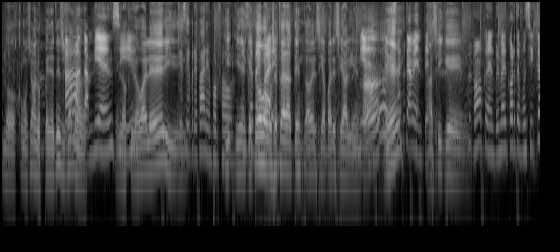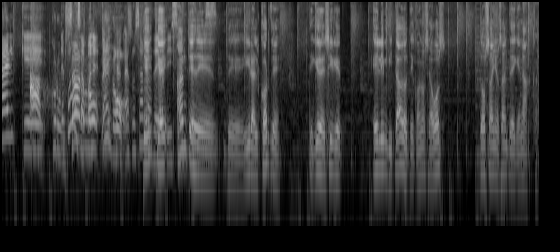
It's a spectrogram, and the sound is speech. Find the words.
los, ¿cómo se llaman? Los PNT se ah, llaman. también, En sí. los que los va a leer y, Que se preparen, por favor. y, y en el Que todos vamos a estar atentos a ver si aparece alguien. Bien, ¿Eh? exactamente. Así que Vamos con el primer corte musical que A después vamos a poner los ahí dedos. a cruzar que- los que dedos, dice. antes de, de ir al corte, te quiero decir que el invitado te conoce a vos dos años antes de que nazcas.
